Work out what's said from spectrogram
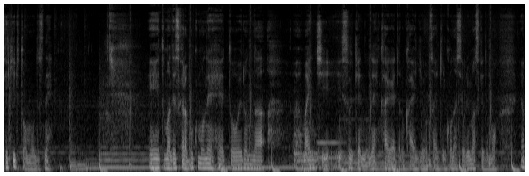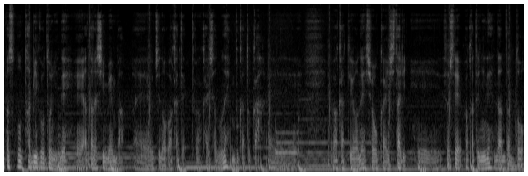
できると思うんですね。えーとまあ、ですから僕もね、えーと、いろんな毎日数件のね海外との会議を最近こなしておりますけどもやっぱその度ごとにね新しいメンバー、えー、うちの若手とか会社のね部下とか、えー、若手をね紹介したり、えー、そして若手にねだんだんと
